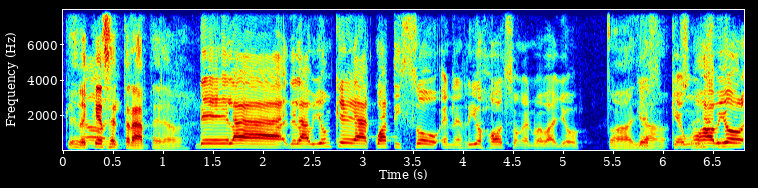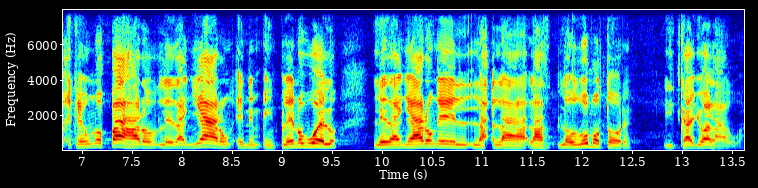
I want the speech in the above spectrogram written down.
¿Que ¿De qué se Soli. trata? De la, del avión que acuatizó en el río Hudson en Nueva York. Ah, que, ya, que sí, unos sí. aviones, que unos pájaros le dañaron en, en pleno vuelo, le dañaron el- la- la- la- los dos motores y cayó al agua.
